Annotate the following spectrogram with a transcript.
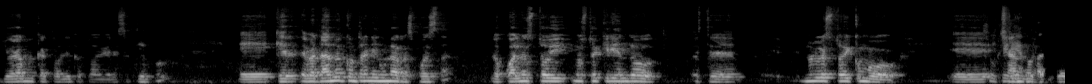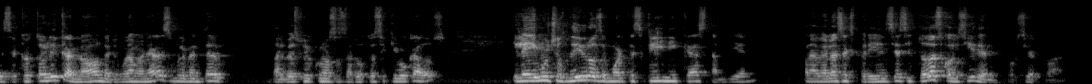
yo era muy católico todavía en ese tiempo, eh, que de verdad no encontré ninguna respuesta lo cual no estoy, no estoy queriendo, este, no lo estoy como eh, echando la iglesia católica, no, de ninguna manera, simplemente tal vez fui con los sacerdotes equivocados. Y leí muchos libros de muertes clínicas también, para ver las experiencias, y todas coinciden, por cierto. ¿ah?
